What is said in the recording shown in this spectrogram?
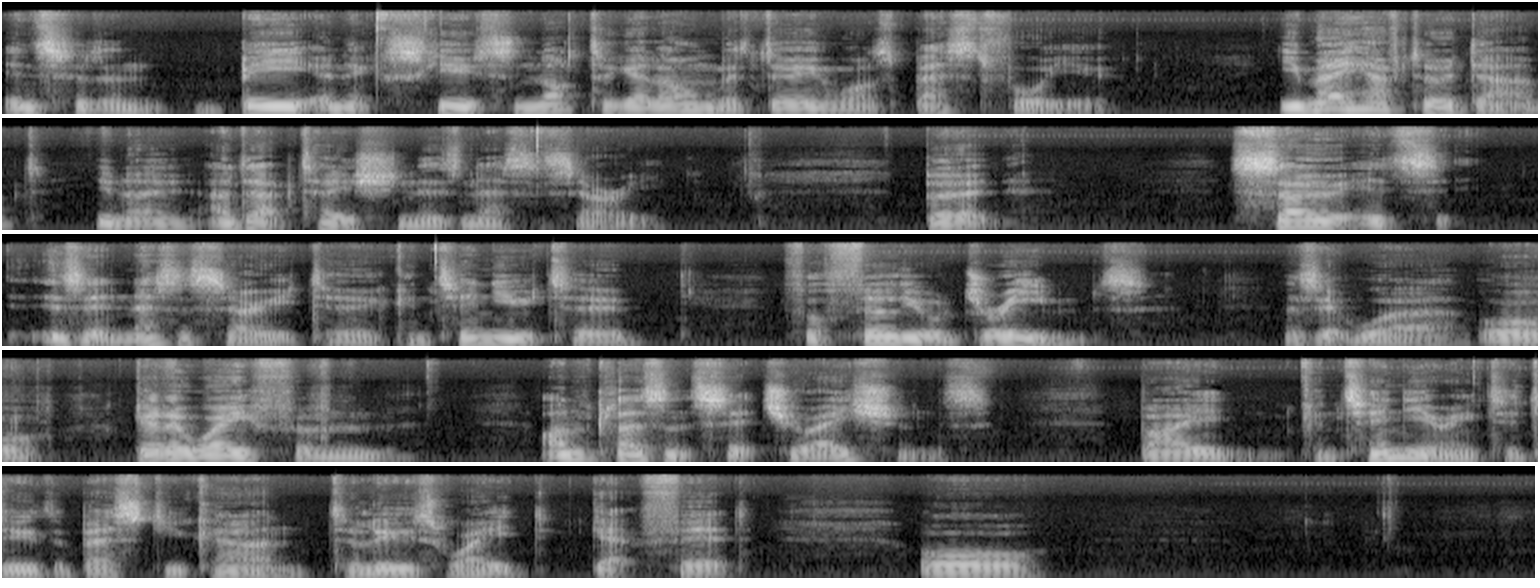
incident be an excuse not to get on with doing what's best for you. You may have to adapt, you know, adaptation is necessary. But so it's is it necessary to continue to fulfill your dreams, as it were, or get away from unpleasant situations by continuing to do the best you can to lose weight, get fit, or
